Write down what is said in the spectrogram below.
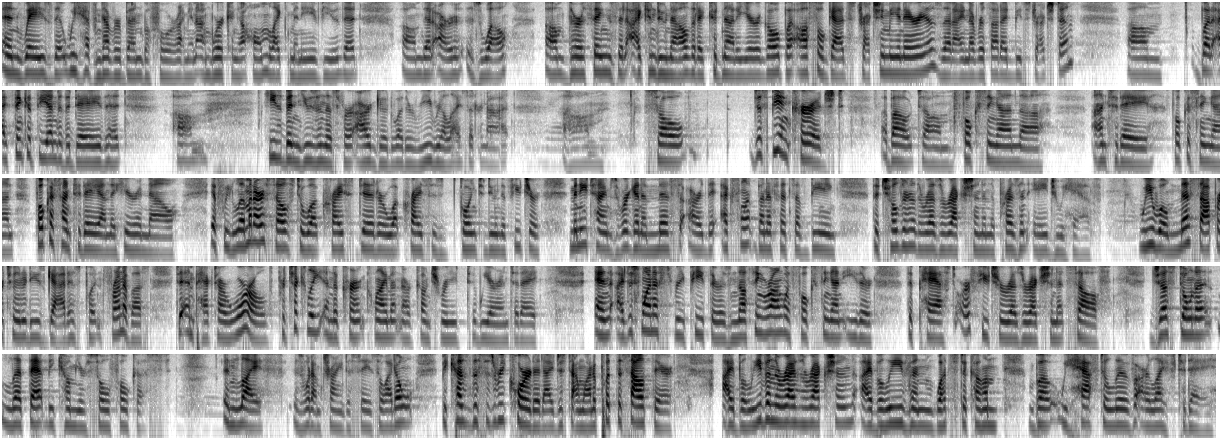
in ways that we have never been before. I mean, I'm working at home like many of you that um, that are as well. Um, there are things that I can do now that I could not a year ago, but also God's stretching me in areas that I never thought I'd be stretched in. Um, but I think at the end of the day that um, he's been using this for our good, whether we realize it or not. Um, so just be encouraged about um, focusing on the on today, focusing on focus on today, on the here and now. If we limit ourselves to what Christ did or what Christ is going to do in the future, many times we're going to miss our the excellent benefits of being the children of the resurrection in the present age we have we will miss opportunities God has put in front of us to impact our world, particularly in the current climate in our country we are in today. And I just want to repeat there is nothing wrong with focusing on either the past or future resurrection itself. Just don't uh, let that become your sole focus in life is what I'm trying to say. So I don't because this is recorded, I just I want to put this out there. I believe in the resurrection. I believe in what's to come, but we have to live our life today.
